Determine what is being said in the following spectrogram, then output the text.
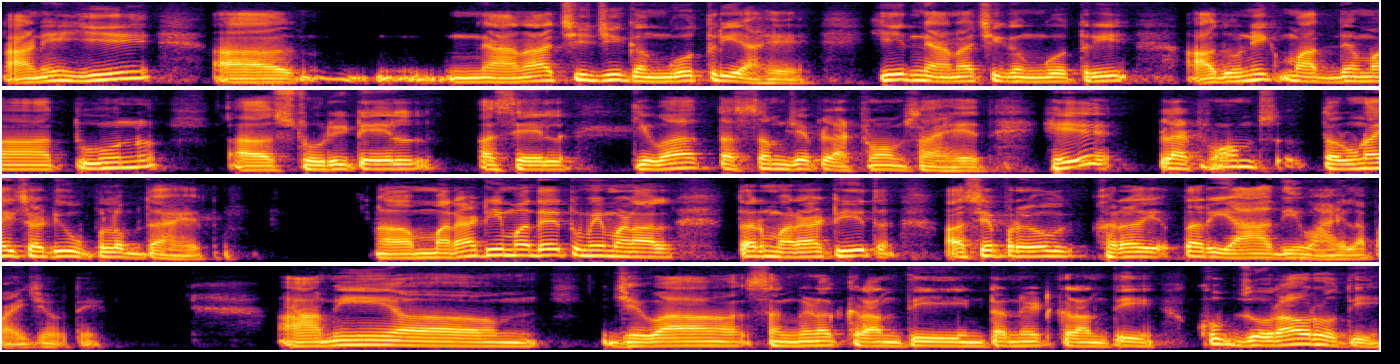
आणि ही ज्ञानाची जी गंगोत्री आहे ही ज्ञानाची गंगोत्री आधुनिक माध्यमातून स्टोरीटेल असेल किंवा तत्सम जे प्लॅटफॉर्म्स आहेत हे प्लॅटफॉर्म्स तरुणाईसाठी उपलब्ध आहेत. मराठीमध्ये तुम्ही म्हणाल तर मराठीत असे प्रयोग खरं तर याआधी व्हायला पाहिजे होते. आम्ही जेव्हा संगणक क्रांती इंटरनेट क्रांती खूप जोरावर होती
